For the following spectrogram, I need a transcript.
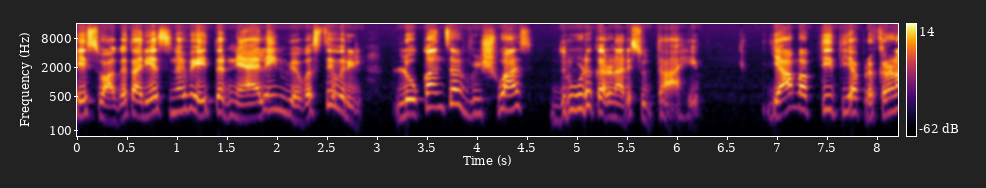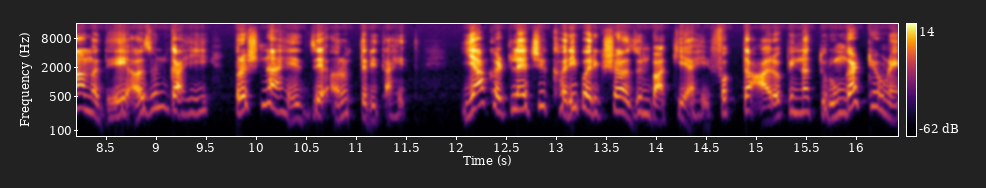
हे स्वागतार्हच नव्हे तर न्यायालयीन व्यवस्थेवरील लोकांचा विश्वास दृढ करणारे सुद्धा आहे. या बाबतीत या प्रकरणामध्ये अजून काही प्रश्न आहेत जे अनुत्तरित आहेत. या खटल्याची खरी परीक्षा अजून बाकी आहे. फक्त आरोपींना तुरुंगात ठेवणे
